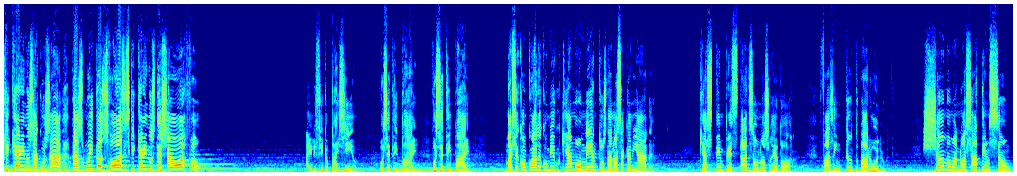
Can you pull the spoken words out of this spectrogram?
que querem nos acusar, das muitas vozes que querem nos deixar órfão. Aí ele fica, paizinho, você tem pai, você tem pai. Mas você concorda comigo que há momentos na nossa caminhada que as tempestades ao nosso redor fazem tanto barulho, chamam a nossa atenção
